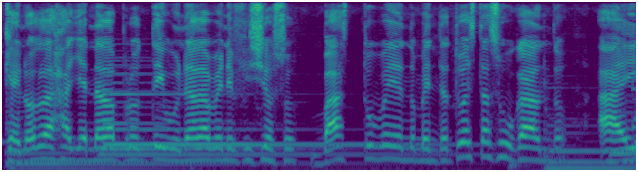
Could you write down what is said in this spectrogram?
que no deja ya nada productivo y nada beneficioso, vas tú viendo, mientras tú estás jugando, ahí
